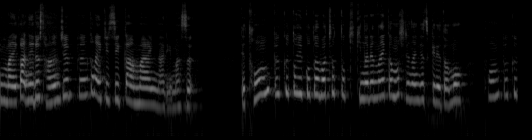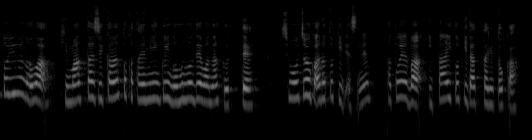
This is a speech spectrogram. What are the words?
寝前が寝る30分から1時間前になります。で豚腹という言葉ちょっと聞き慣れないかもしれないんですけれども豚腹というのは決まった時間とかタイミングに飲むのではなくって症状がある時ですね例えば痛い時だったりとか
